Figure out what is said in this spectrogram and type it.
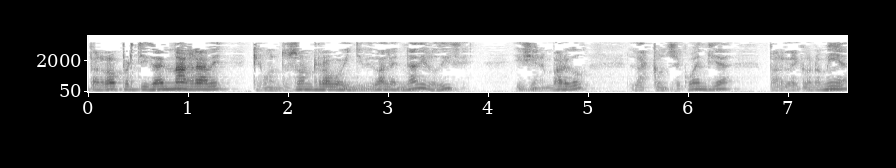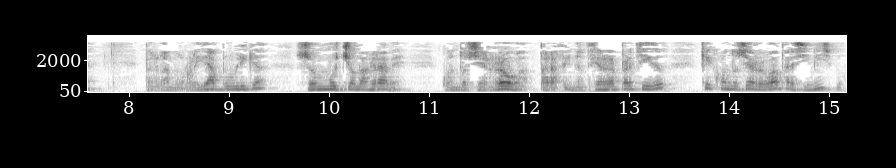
para los partidos, es más grave que cuando son robos individuales. Nadie lo dice. Y sin embargo, las consecuencias para la economía, para la moralidad pública, son mucho más graves cuando se roba para financiar al partido que cuando se roba para sí mismo.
